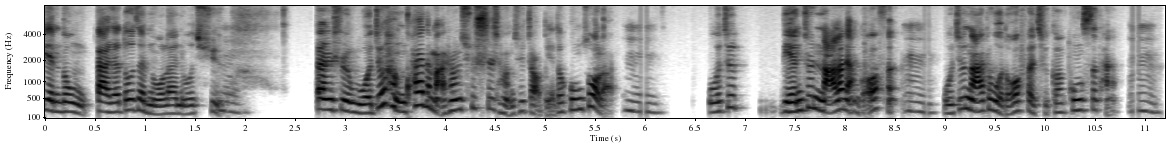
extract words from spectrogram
变动大家都在挪来挪去，嗯。但是我就很快的马上去市场去找别的工作了，嗯我就连着拿了两个 offer，嗯我就拿着我的 offer 去跟公司谈，嗯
